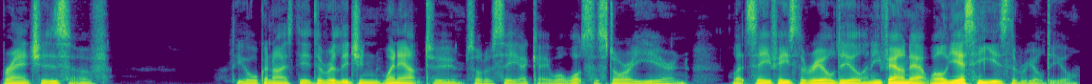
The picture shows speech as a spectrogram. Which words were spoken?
branches of the organized the, the religion went out to sort of see okay well what's the story here? And let's see if he's the real deal. And he found out well yes he is the real deal.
